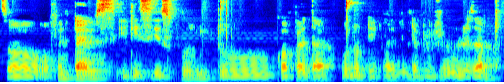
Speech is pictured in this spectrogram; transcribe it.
So oftentimes it is useful to compare the output of different interpolation result.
